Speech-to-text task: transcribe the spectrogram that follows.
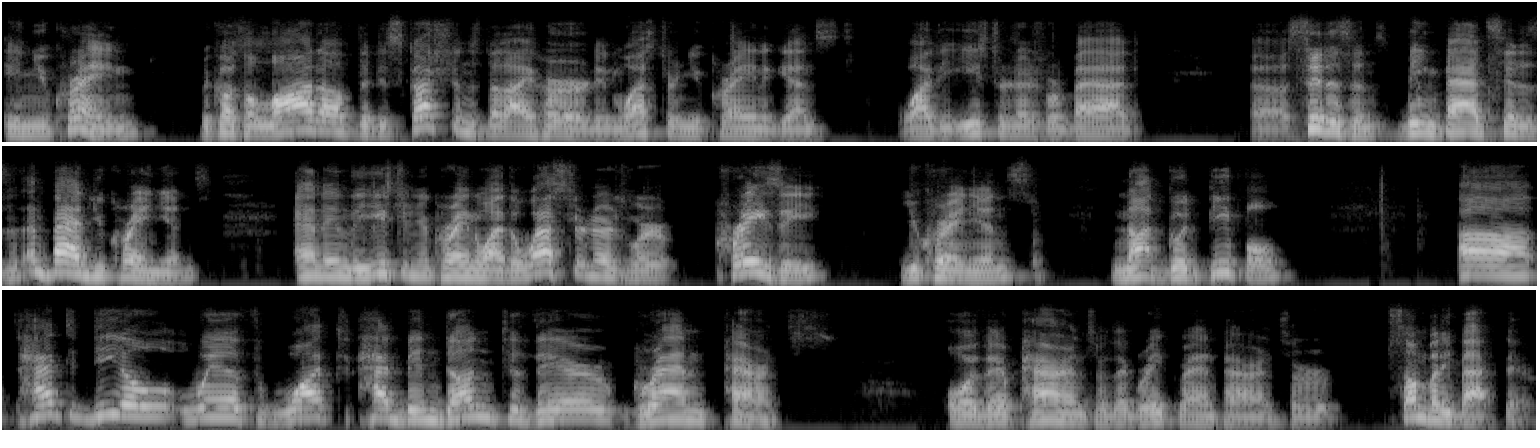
in Ukraine, because a lot of the discussions that I heard in Western Ukraine against why the Easterners were bad uh, citizens, being bad citizens and bad Ukrainians, and in the Eastern Ukraine, why the Westerners were crazy Ukrainians, not good people, uh, had to deal with what had been done to their grandparents or their parents or their great grandparents or somebody back there.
